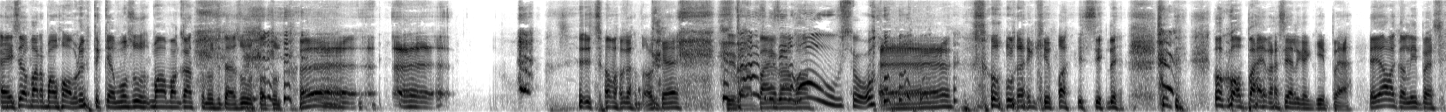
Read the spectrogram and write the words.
Ei se on varmaan huomannut. Yhtäkkiä mun suus, mä oon vaan kattonut sitä ja suusta on tullut. "Öö, öö." Katsonut, okei. Okay. Hyvää Pääsikö päivää vaan. housuun? Öö, Sullekin vai sinne. Sitten koko päivän selkä kipeä. Ja jalka lipes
